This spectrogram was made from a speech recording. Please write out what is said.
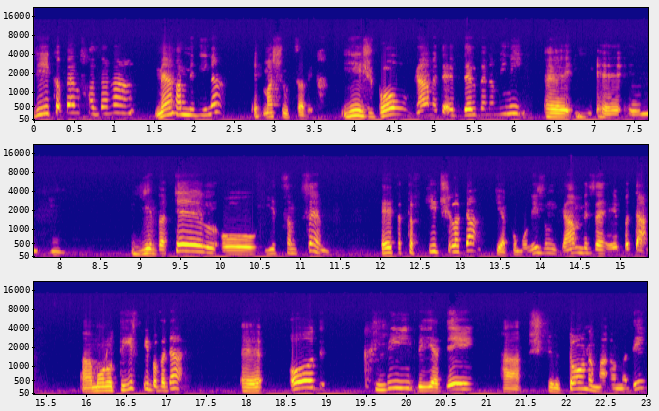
ויקבל חזרה מהמדינה את מה שהוא צריך. ישבור גם את ההבדל בין המינים, אה, אה, יבטל או יצמצם את התפקיד של הדת, כי הקומוניזם גם מזהה בדת, המונותאיסטי בוודאי. אה, עוד כלי בידי השלטון המעמדי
